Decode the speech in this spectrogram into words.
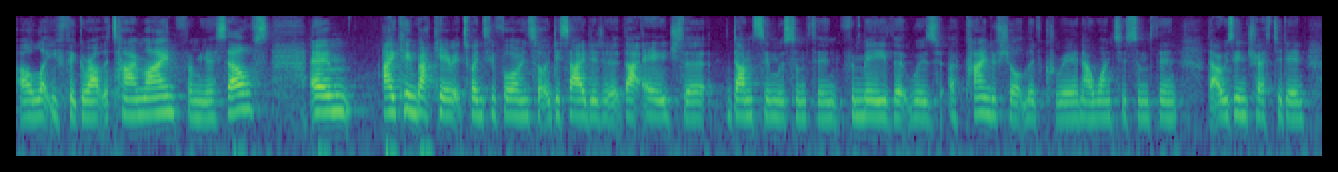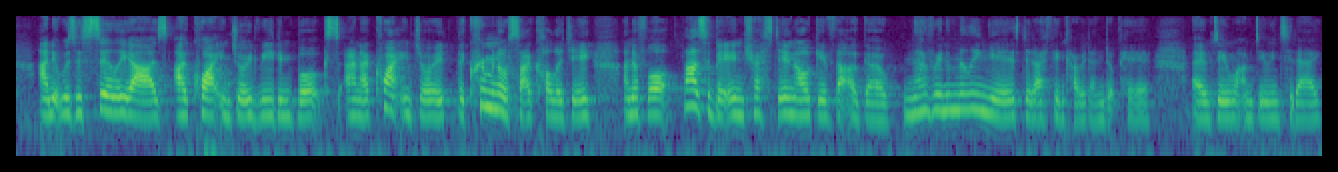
I'll let you figure out the timeline from yourselves. Um, I came back here at 24 and sort of decided at that age that dancing was something for me that was a kind of short-lived career and I wanted something that I was interested in. And it was as silly as I quite enjoyed reading books and I quite enjoyed the criminal psychology and I thought, that's a bit interesting, I'll give that a go. Never in a million years did I think I would end up here um, doing what I'm doing today.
